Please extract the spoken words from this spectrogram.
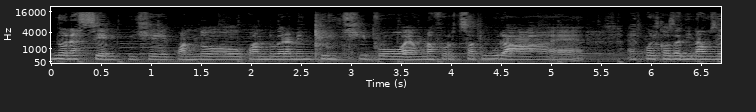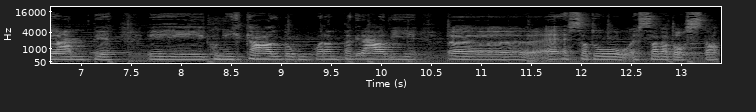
non è semplice quando, quando, veramente il cibo è una forzatura, è, è qualcosa di nauseante e con il caldo, con 40 gradi eh, è, stato, è stata tosta.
